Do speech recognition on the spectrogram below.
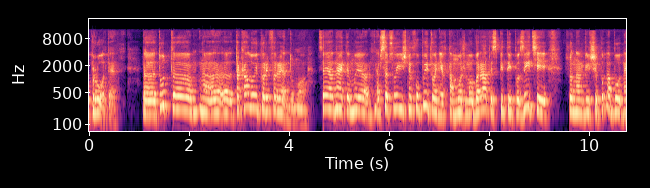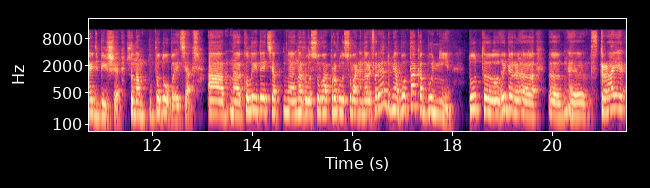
е, проти. Е, Тут е, така логіка референдуму. Це знаєте, ми в соціологічних опитуваннях там можемо обирати з п'яти позицій, що нам більше або навіть більше, що нам подобається. А коли йдеться на голосува про голосування на референдумі, або так, або ні. Тут е, вибір е, е, вкрай,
